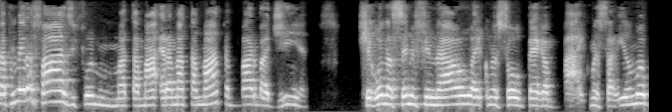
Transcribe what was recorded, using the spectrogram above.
A primeira fase foi mata -mata, era mata-mata, barbadinha. Chegou na semifinal, aí começou o pega, aí começaram, e meu,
